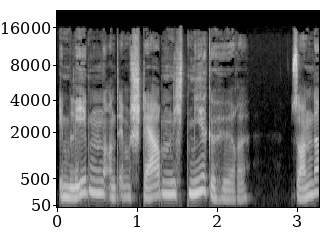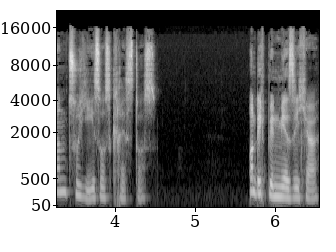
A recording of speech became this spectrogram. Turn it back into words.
im Leben und im Sterben nicht mir gehöre, sondern zu Jesus Christus. Und ich bin mir sicher,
